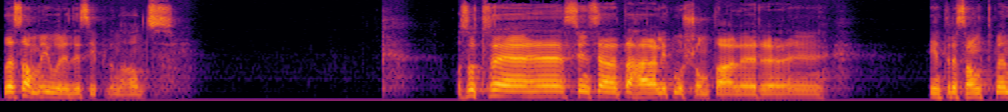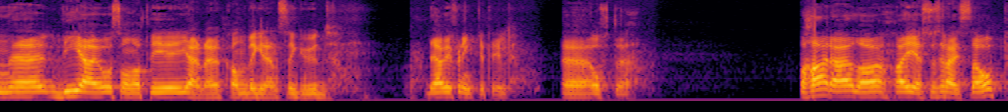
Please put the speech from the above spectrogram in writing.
Og Det samme gjorde disiplene hans. Og Så eh, syns jeg dette her er litt morsomt, da, eller uh, interessant. Men uh, vi er jo sånn at vi gjerne kan begrense Gud. Det er vi flinke til uh, ofte. Og her er da, har Jesus reist seg opp,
